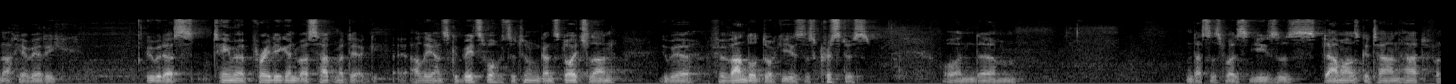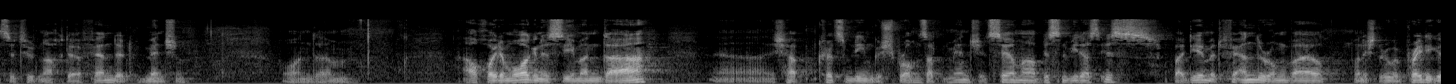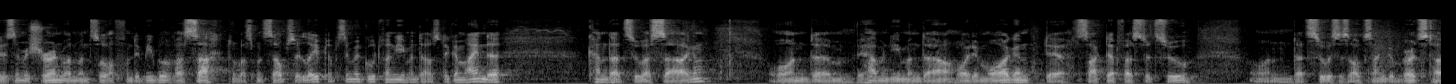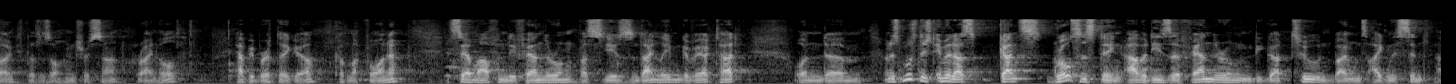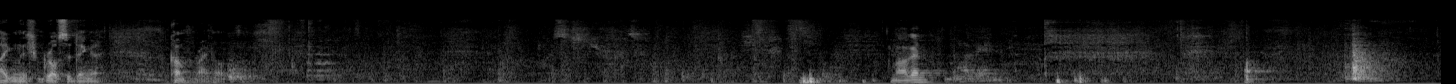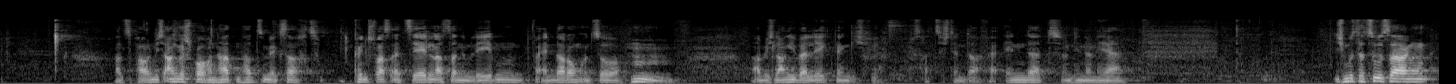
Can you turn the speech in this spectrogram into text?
nachher werde ich über das Thema predigen, was hat mit der Allianz Gebetswoche zu tun, ganz Deutschland, über verwandelt durch Jesus Christus. Und ähm, das ist, was Jesus damals getan hat, was er tut nach der verändert Menschen. Und ähm, auch heute Morgen ist jemand da. Äh, ich habe kurz mit ihm gesprochen, sagt, Mensch, erzähl mal ein bisschen, wie das ist bei dir mit Veränderung, weil wenn ich darüber predige, ist immer schön, wenn man so von der Bibel was sagt und was man selbst erlebt. Aber es ist immer gut, wenn jemand aus der Gemeinde kann dazu was sagen. Und ähm, wir haben jemanden da heute Morgen, der sagt etwas dazu. Und dazu ist es auch sein Geburtstag. Das ist auch interessant. Reinhold, Happy Birthday, girl. Kommt nach vorne. Erzähl mal von die Veränderung, was Jesus in dein Leben gewirkt hat. Und, ähm, und es muss nicht immer das ganz großes Ding, aber diese Veränderungen, die Gott tut bei uns eigentlich sind eigentlich große Dinge. Komm, Reinhold. Morgen. Als Paul mich angesprochen hat hat zu mir gesagt, könnte ich was erzählen aus deinem Leben, Veränderung und so, hm, habe ich lange überlegt, denke ich, was hat sich denn da verändert und hin und her. Ich muss dazu sagen,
